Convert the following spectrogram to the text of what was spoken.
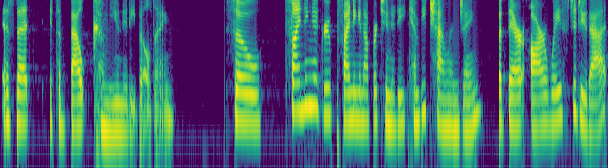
is that it's about community building. So finding a group, finding an opportunity can be challenging, but there are ways to do that.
